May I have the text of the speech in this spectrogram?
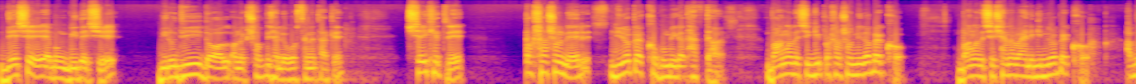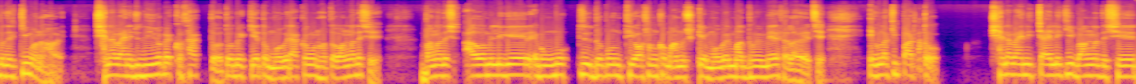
দেশে এবং বিদেশে বিরোধী দল অনেক শক্তিশালী অবস্থানে থাকে, সেই ক্ষেত্রে প্রশাসনের নিরপেক্ষ ভূমিকা থাকতে হয়। বাংলাদেশে কি প্রশাসন নিরপেক্ষ? বাংলাদেশের সেনাবাহিনী কি নিরপেক্ষ? আপনাদের কি মনে হয়? সেনাবাহিনী যদি নিরপেক্ষ থাকতো, তবে কি এত মোবের আক্রমণ হতো বাংলাদেশে? বাংলাদেশ আওয়ামী লীগের এবং মুক্তিযুদ্ধপন্থী অসংখ্য মানুষকে মোবের মাধ্যমে মেরে ফেলা হয়েছে। এগুলা কি পারতো? সেনাবাহিনী চাইলে কি বাংলাদেশের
